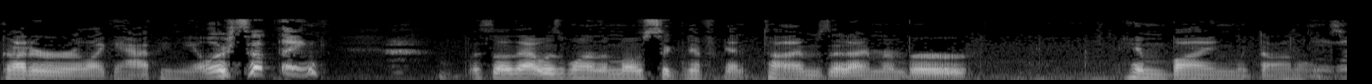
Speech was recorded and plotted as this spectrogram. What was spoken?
got her like a Happy Meal or something. So that was one of the most significant times that I remember him buying McDonald's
